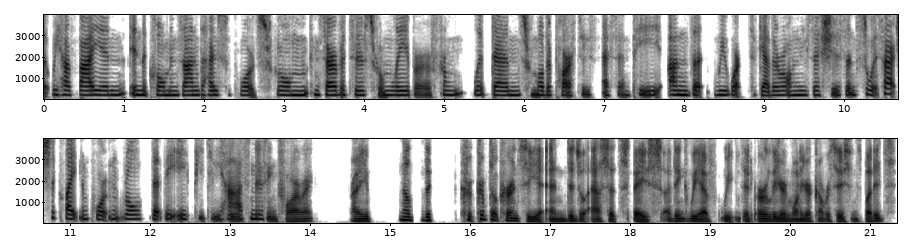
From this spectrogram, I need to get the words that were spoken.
that we have buy-in in the Commons and the House of Lords from Conservatives, from Labour, from Lib Dems, from other parties, SNP, and that we work together on these issues. And so it's actually quite an important role that the APG mm-hmm. has moving forward. Right. Now, the cryptocurrency and digital asset space, I think we have, we did earlier in one of your conversations, but it's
